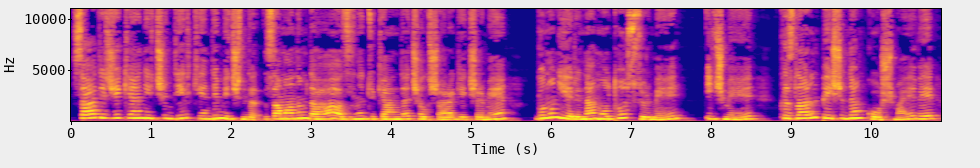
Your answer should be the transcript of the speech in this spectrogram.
Sadece Ken için değil kendim için de zamanım daha azını dükkanda çalışarak geçirmeye, bunun yerine motor sürmeye, içmeye, kızların peşinden koşmaya ve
